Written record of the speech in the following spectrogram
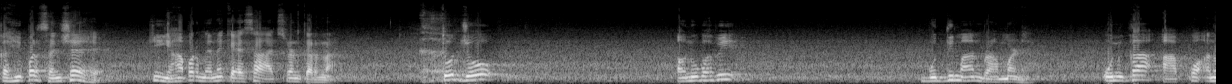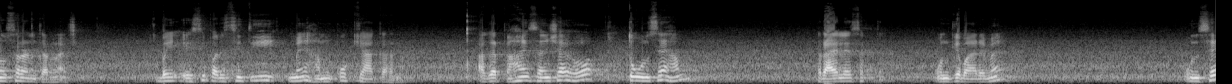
कहीं पर संशय है कि यहाँ पर मैंने कैसा आचरण करना तो जो अनुभवी बुद्धिमान ब्राह्मण है, उनका आपको अनुसरण करना चाहिए। भाई, ऐसी परिस्थिति में हमको क्या करना? अगर कहाँ संशय हो तो उनसे हम राय ले सकते हैं। उनके बारे में उनसे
